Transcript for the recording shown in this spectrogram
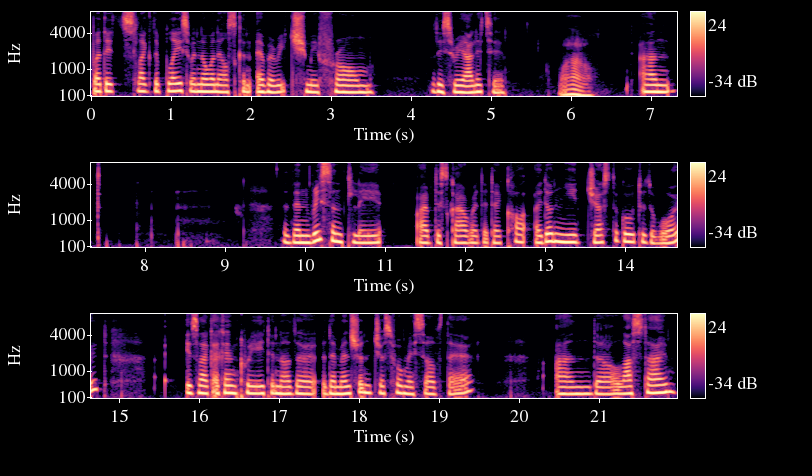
but it's like the place where no one else can ever reach me from this reality. Wow. And then recently, I've discovered that I can't. I don't need just to go to the void. It's like I can create another dimension just for myself there. And uh, last time,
